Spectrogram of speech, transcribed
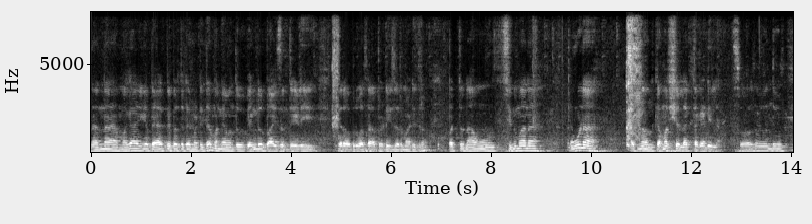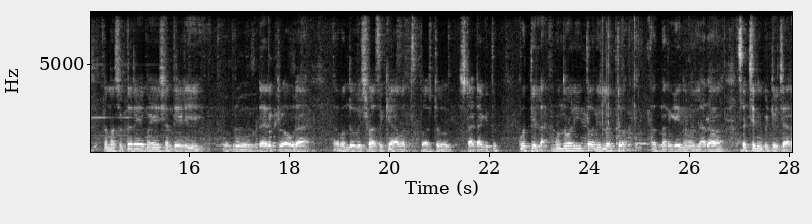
ನನ್ನ ಮಗ ಈಗ ಬ್ಯಾರ್ಬಿ ಬರ್ತ್ಡೇ ಮಾಡಿದ್ದ. ಮೊನ್ನೆ ಒಂದು ಬೆಂಗಳೂರು ಬಾಯ್ಸ್ ಅಂತ ಹೇಳಿ ಸರ್ ಒಬ್ಬರು ಹೊಸ ಪ್ರೊಡ್ಯೂಸರ್ ಮಾಡಿದರು. ಬಟ್ ನಾವು ಸಿನಿಮಾನ ಪೂರ್ಣ ಅದನ್ನ ಒಂದು ಕಮರ್ಷಿಯಲ್ ಆಗಿ ತಗೊಂಡಿಲ್ಲ. ಸೊ ಅದು ಒಂದು ನಮ್ಮ ಸುಗ್ದರೆ ಮಹೇಶ್ ಅಂತೇಳಿ ಒಬ್ಬರು ಡೈರೆಕ್ಟ್ರು ಅವರ ಒಂದು ವಿಶ್ವಾಸಕ್ಕೆ ಆವತ್ತು ಫಸ್ಟು ಸ್ಟಾರ್ಟ್ ಆಗಿತ್ತು. ಗೊತ್ತಿಲ್ಲ, ಮುಂದುವರಿಯುತ್ತೋ ನಿಲ್ಲುತ್ತೋ, ಅದು ನನಗೇನು ಇಲ್ಲ. ಅದು ಸಚಿನಿಗೆ ಬಿಟ್ಟು ವಿಚಾರ.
